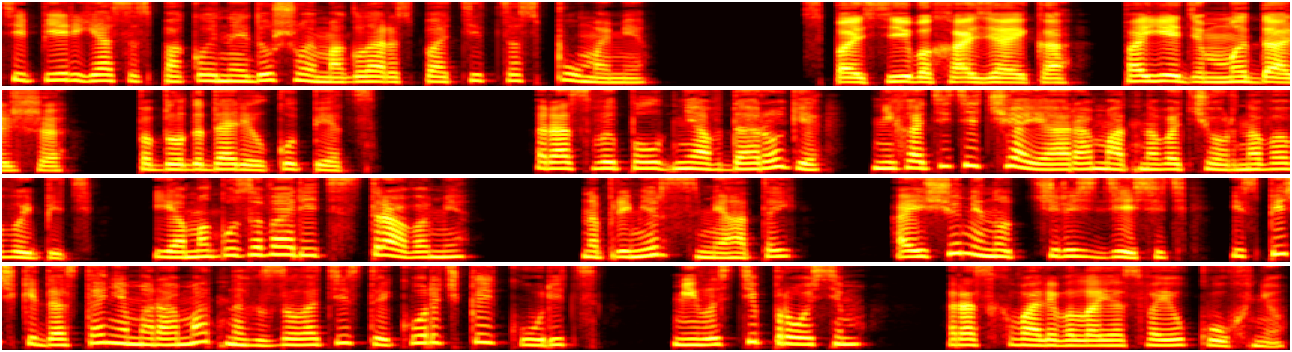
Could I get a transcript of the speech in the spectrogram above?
Теперь я со спокойной душой могла расплатиться с пумами. «Спасибо, хозяйка. Поедем мы дальше», — поблагодарил купец. «Раз вы полдня в дороге, не хотите чая ароматного черного выпить? Я могу заварить с травами. Например, с мятой, а еще минут через десять из печки достанем ароматных с золотистой корочкой куриц. Милости просим», — расхваливала я свою кухню.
